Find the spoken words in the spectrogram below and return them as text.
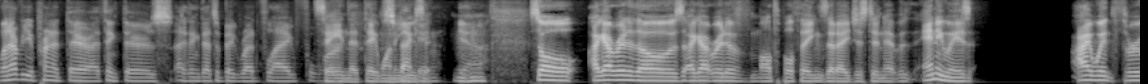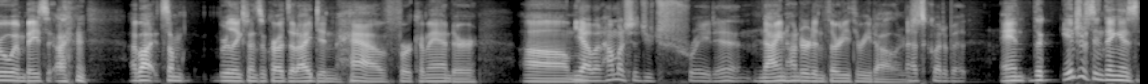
whenever you print it there, I think there's I think that's a big red flag for saying that they want to use it. specking. Yeah. So I got rid of those. I got rid of multiple things that I just didn't have. Anyways, I went through and basically I, I bought some really expensive cards that I didn't have for Commander. Um, Yeah, but how much did you trade in? nine hundred and thirty-three dollars. That's quite a bit. And the interesting thing is,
